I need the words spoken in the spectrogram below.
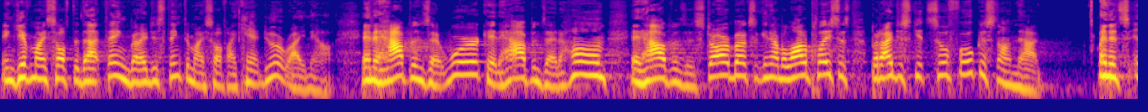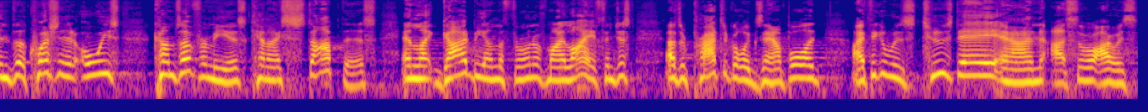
and give myself to that thing. But I just think to myself, I can't do it right now. And it happens at work, it happens at home, it happens at Starbucks, it can have a lot of places, but I just get so focused on that. And it's and the question that always comes up for me is can I stop this and let God be on the throne of my life? And just as a practical example, I think it was Tuesday, and uh, so I was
